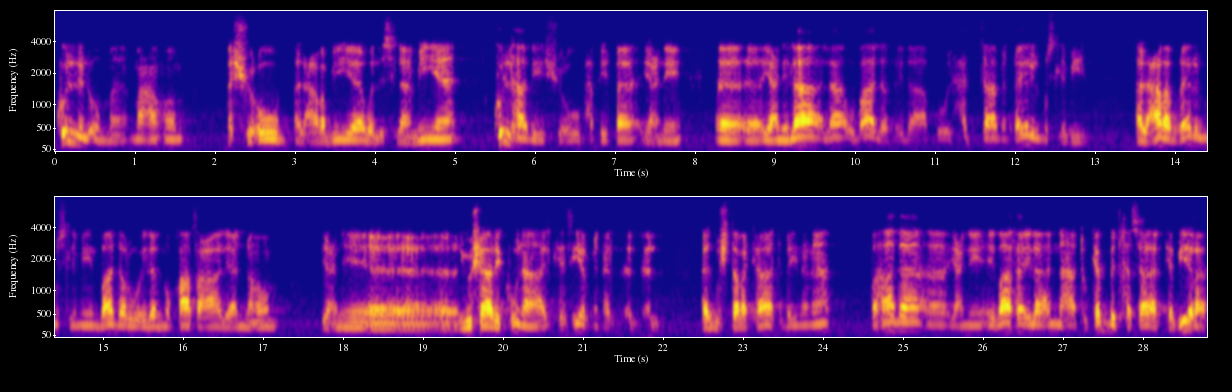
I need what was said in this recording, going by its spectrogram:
كل الأمة معهم الشعوب العربية والإسلامية. كل هذه الشعوب حقيقة يعني آه، آه، يعني لا لا أبالغ إذا أقول حتى من غير المسلمين العرب غير المسلمين بادروا إلى المقاطعة لأنهم يعني آه، يشاركون الكثير من المشتركات بيننا. فهذا يعني إضافة إلى أنها تكبد خسائر كبيرة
